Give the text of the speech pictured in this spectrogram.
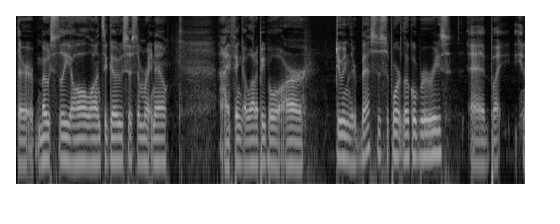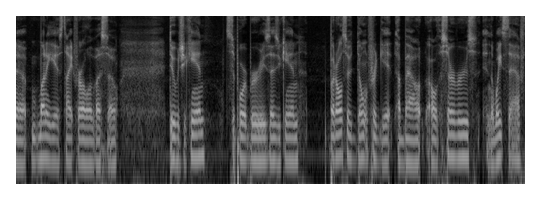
They're mostly all on to go system right now. I think a lot of people are doing their best to support local breweries, uh, but you know, money is tight for all of us, so do what you can, support breweries as you can, but also don't forget about all the servers and the wait staff.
